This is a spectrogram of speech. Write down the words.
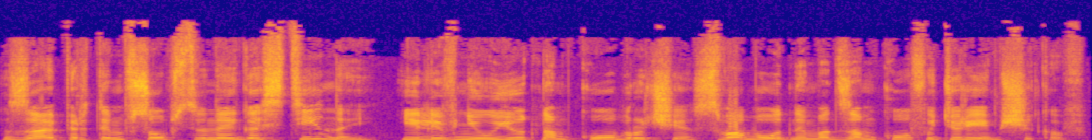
Запертым в собственной гостиной или в неуютном кобруче, свободным от замков и тюремщиков?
